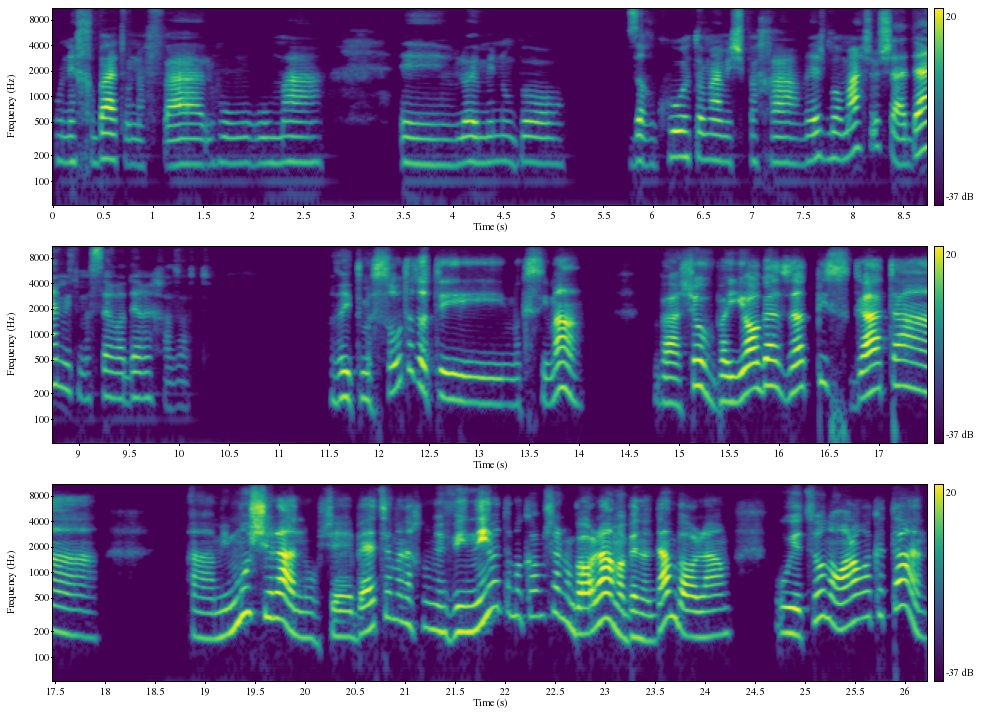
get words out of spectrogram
הוא נחבט, הוא נפל, הוא רומה, אה, לא האמינו בו, זרקו אותו מהמשפחה, ויש בו משהו שעדיין מתמסר לדרך הזאת. אז ההתמסרות הזאת היא מקסימה. ושוב, ביוגה זאת פסגת ה... המימוש שלנו, שבעצם אנחנו מבינים את המקום שלנו בעולם, הבן אדם בעולם הוא יצור נורא נורא קטן.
